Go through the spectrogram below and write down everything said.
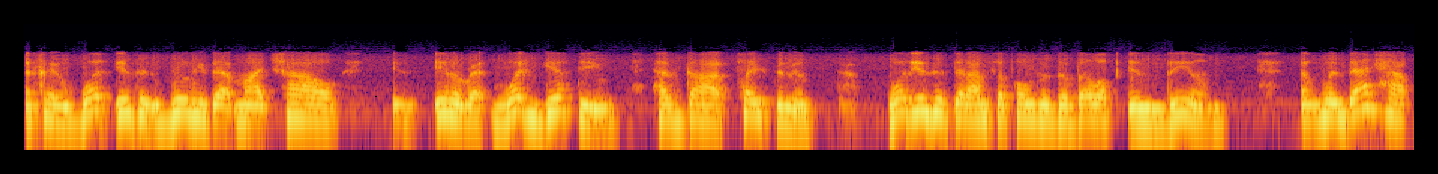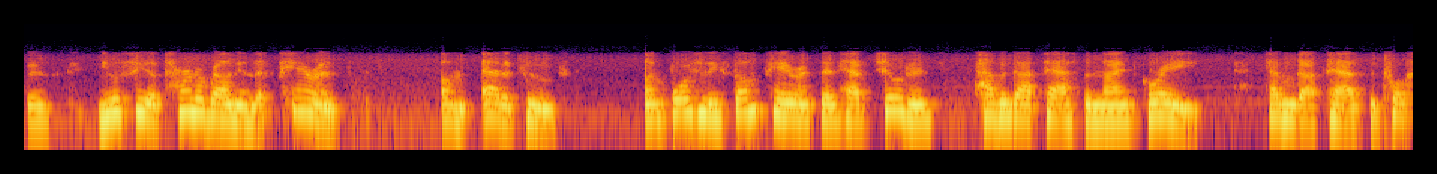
and say, what is it really that my child is interested? What gifting has God placed in them? What is it that I'm supposed to develop in them? And when that happens, you'll see a turnaround in the parents' um, attitudes. Unfortunately, some parents that have children haven't got past the ninth grade, haven't got past the 12th.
